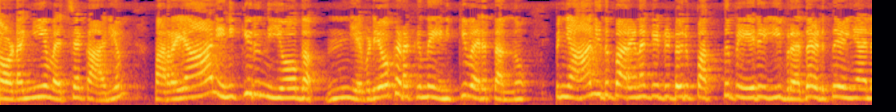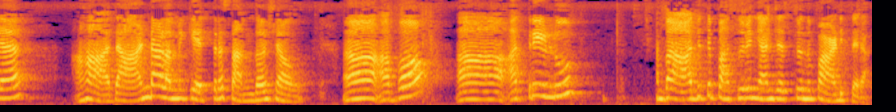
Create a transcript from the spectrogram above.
തുടങ്ങി വെച്ച കാര്യം പറയാൻ എനിക്കൊരു നിയോഗം. എവിടെയോ കിടക്കുന്ന എനിക്ക് വരെ തന്നു. ഇപ്പൊ ഞാൻ ഇത് പറയണ കേട്ടിട്ട് ഒരു പത്ത് പേര് ഈ വ്രതം എടുത്തു കഴിഞ്ഞാൽ ആ അത് ആണ്ടാളമ്മയ്ക്ക് എത്ര സന്തോഷാവും. ആ അപ്പോ അത്രേ ഉള്ളൂ. അപ്പൊ ആദ്യത്തെ പസുരം ഞാൻ ജസ്റ്റ് ഒന്ന് പാടിത്തരാം.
